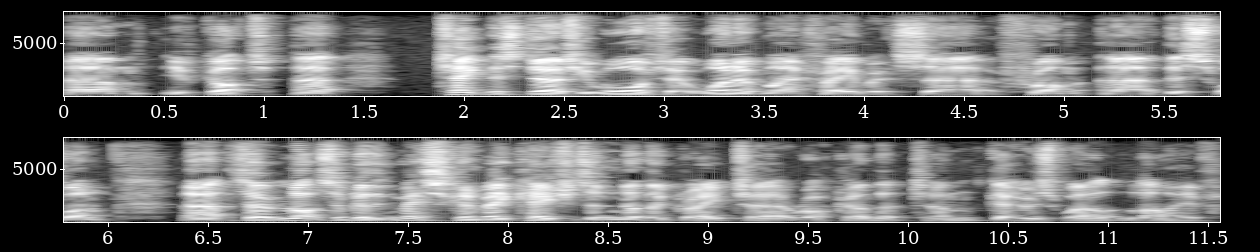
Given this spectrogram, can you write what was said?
Um, you've got uh, Take This Dirty Water, one of my favourites uh, from uh, this one. Uh, so lots of good. Mexican Vacation is another great uh, rocker that um, goes well live.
